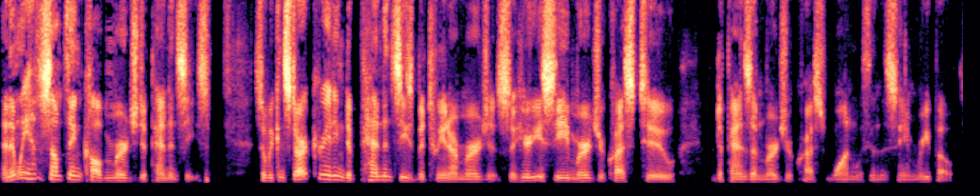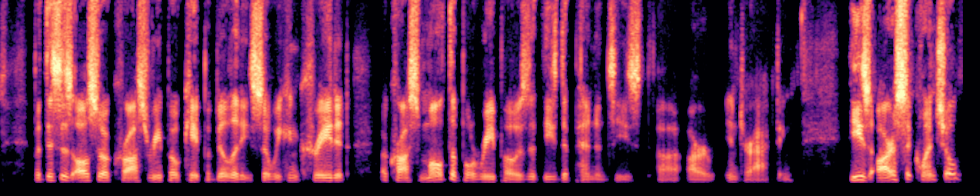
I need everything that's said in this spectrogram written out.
And then we have something called merge dependencies. So we can start creating dependencies between our merges. So here you see merge request two depends on merge request one within the same repo. But this is also a cross repo capability. So we can create it across multiple repos that these dependencies uh, are interacting. These are sequential.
